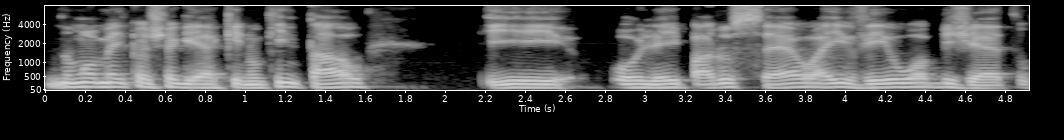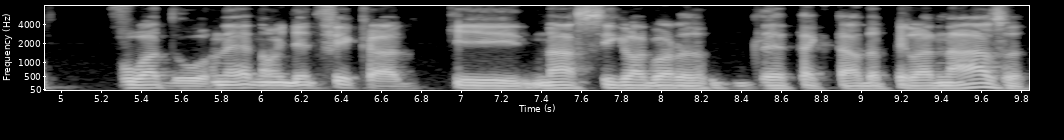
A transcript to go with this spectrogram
no momento que eu cheguei aqui no quintal e olhei para o céu, aí veio o objeto voador, né, não identificado, que na sigla agora detectada pela NASA,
